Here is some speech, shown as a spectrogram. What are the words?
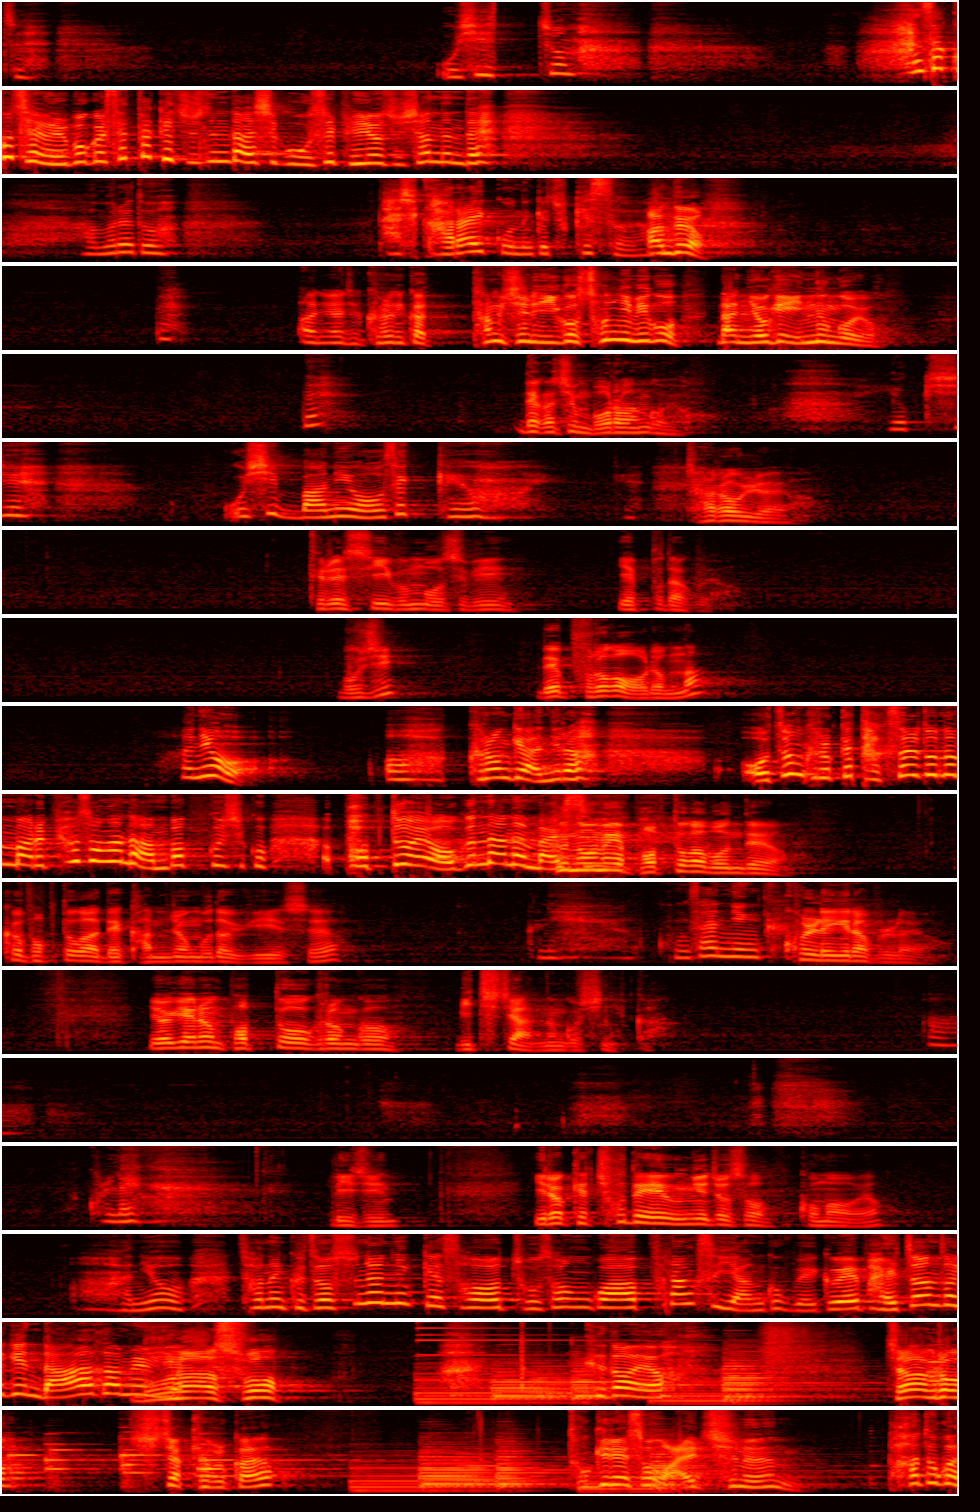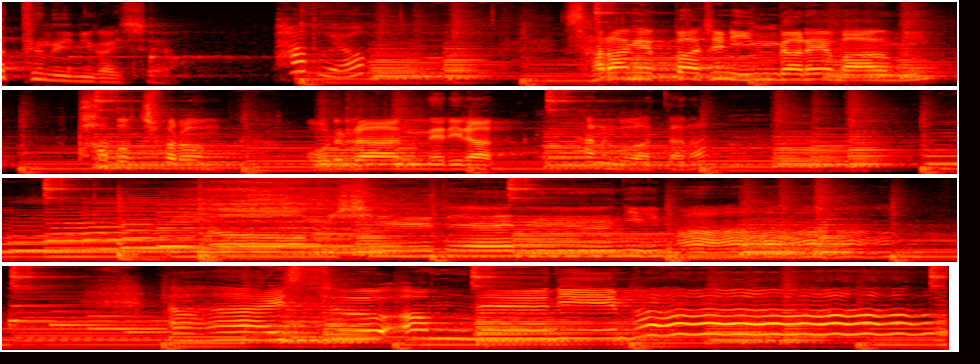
어째 옷이 좀 한사코 제 의복을 세탁해 주신다 하시고 옷을 빌려 주셨는데 아무래도 다시 갈아입고 오는 게 좋겠어요. 안 돼요. 아니 아니 그러니까 당신은 이거 손님이고 난 여기에 있는 거요. 네? 내가 지금 뭐라 한 거요? 역시 옷이 많이 어색해요. 잘 어울려요. 드레스 입은 모습이 예쁘다고요. 뭐지? 내 불어가 어렵나? 아니요, 어, 그런 게 아니라 어쩜 그렇게 닭살 돋는 말을 표정 하나 안 바꾸시고 법도에 어긋나는 말씀. 그놈의 법도가 뭔데요? 그 법도가 내 감정보다 위에 있어요? 아니 공사님 그 콜랭이라 불러요. 여기에는 법도 그런 거 미치지 않는 곳이니까. 콜랭 리진, 이렇게 초대에 응해줘서 고마워요. 어, 아니요, 저는 그저 수녀님께서 조선과 프랑스 양국 외교의 발전적인 나아감을 위해 문화 수업. 그거요. 자, 그럼 시작해 볼까요? 독일에서 왈츠는 파도 같은 의미가 있어요. 파도요? 사랑에 빠진 인간의 마음이 파도처럼 오르락 내리락 하는 것 같다나? 넘실대는 이맘 알 수 없는 이맘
